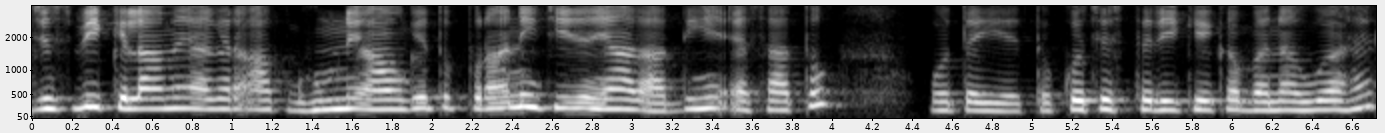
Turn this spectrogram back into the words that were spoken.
जिस भी किला में अगर आप घूमने आओगे तो पुरानी चीज़ें याद आती हैं, ऐसा तो होता ही है। तो कुछ इस तरीके का बना हुआ है।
